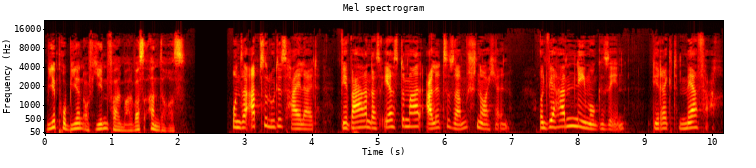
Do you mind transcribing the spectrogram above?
wir probieren auf jeden Fall mal was anderes. Unser absolutes Highlight. Wir waren das erste Mal alle zusammen schnorcheln. Und wir haben Nemo gesehen. Direkt mehrfach.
